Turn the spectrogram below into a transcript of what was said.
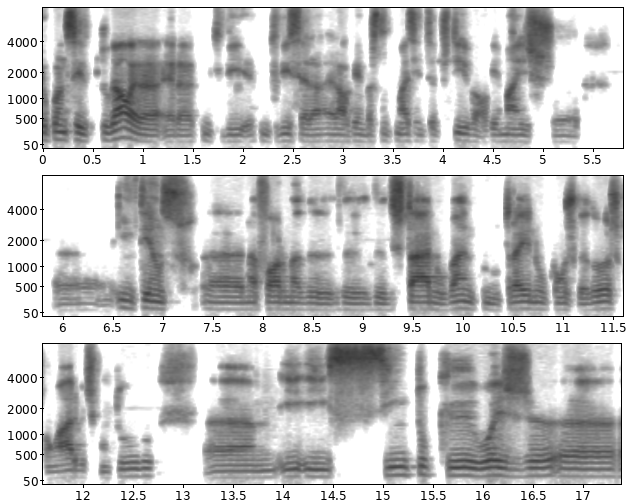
eu quando saí de Portugal era, era como, te, como te disse, era, era alguém bastante mais intempestivo, alguém mais uh, uh, intenso uh, na forma de, de, de, estar no banco, no treino, com os jogadores, com árbitros, com tudo. E, e, sinto que hoje uh,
